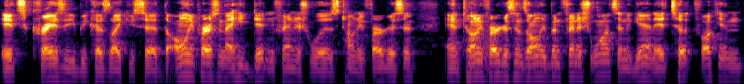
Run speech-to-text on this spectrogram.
it's crazy because, like you said, the only person that he didn't finish was Tony Ferguson. And Tony Ferguson's only been finished once. And again, it took fucking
